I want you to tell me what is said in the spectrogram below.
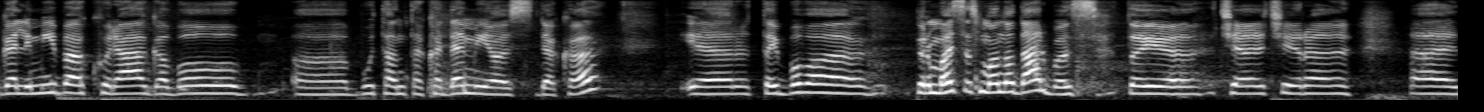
galimybę, kurią gavau uh, būtent akademijos dėka. Ir tai buvo pirmasis mano darbas. Tai čia, čia yra uh,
